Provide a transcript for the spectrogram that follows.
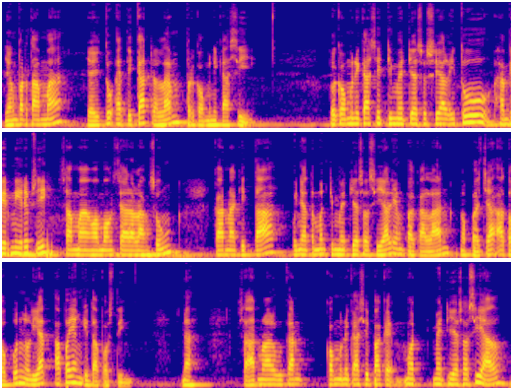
Yang pertama yaitu etika dalam berkomunikasi. Berkomunikasi di media sosial itu hampir mirip sih sama ngomong secara langsung karena kita punya teman di media sosial yang bakalan ngebaca ataupun ngeliat apa yang kita posting. Nah, saat melakukan komunikasi pakai media sosial,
